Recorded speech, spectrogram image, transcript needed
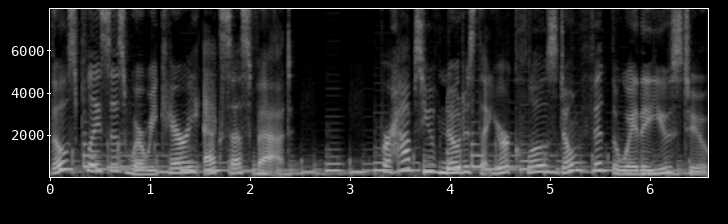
those places where we carry excess fat. Perhaps you've noticed that your clothes don't fit the way they used to.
